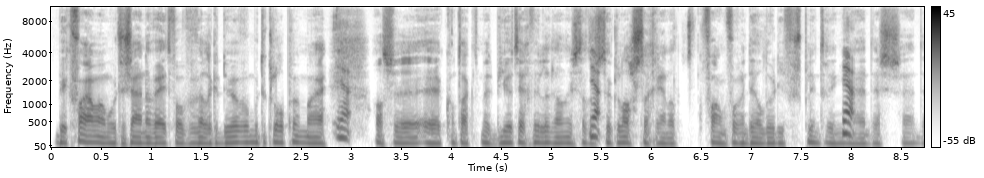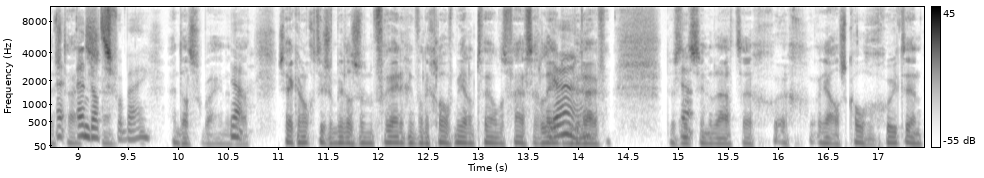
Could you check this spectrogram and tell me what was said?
Big Pharma moeten zijn, dan weten we over welke deur we moeten kloppen. Maar als we uh, contact met biotech willen, dan is dat een stuk lastiger. En dat kwam voor een deel door die versplintering uh, des, destijds. En, en, dat is voorbij. En dat is voorbij, inderdaad. Zeker nog, het is inmiddels een vereniging van, ik geloof, meer dan 250 ledenbedrijven. Dus dat is inderdaad ja, als kool gegroeid. En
